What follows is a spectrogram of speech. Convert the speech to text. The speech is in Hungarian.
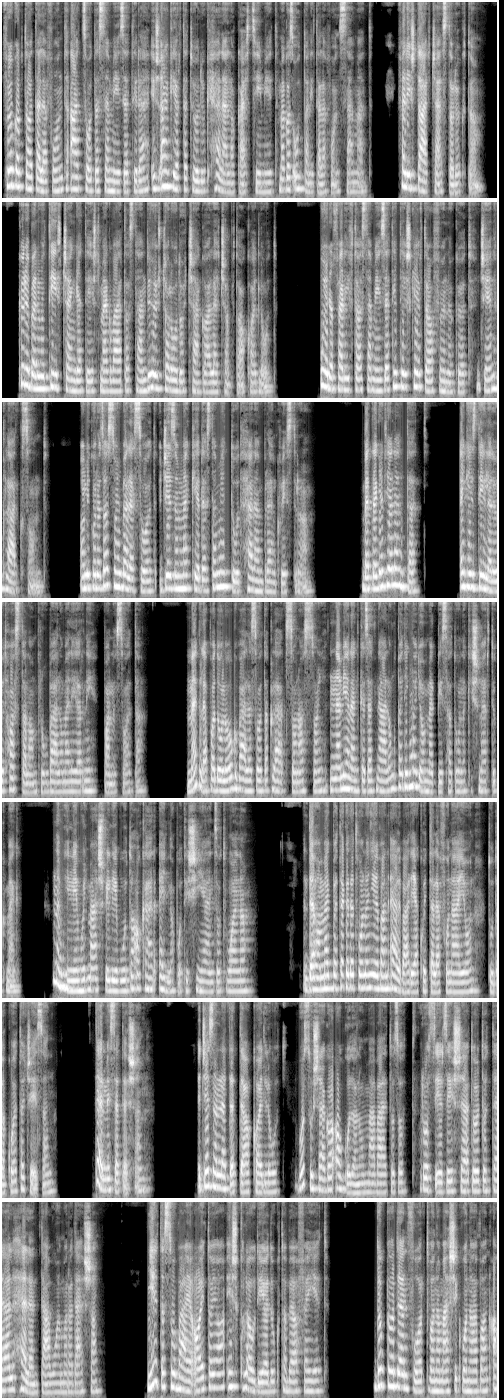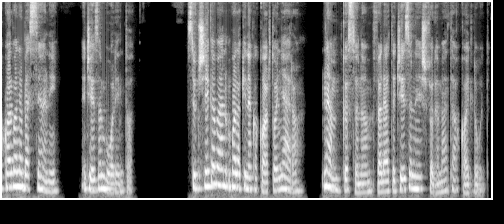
Fölkapta a telefont, átszólt a személyzetire, és elkérte tőlük Helen lakás címét, meg az ottani telefonszámát. Fel is tárcsázta rögtön. Körülbelül tíz csengetést megvárt, aztán dühös csalódottsággal lecsapta a kagylót. Újra felhívta a személyzetit, és kérte a főnököt, Jane Clarkson-t. Amikor az asszony beleszólt, Jason megkérdezte, mit tud Helen Brankvistről. Beteget jelentett? Egész délelőtt hasztalan próbálom elérni, panaszolta. Meglep a dolog, válaszolta Clarkson asszony, nem jelentkezett nálunk, pedig nagyon megbízhatónak ismertük meg. Nem hinném, hogy másfél év óta akár egy napot is hiányzott volna. De ha megbetegedett volna, nyilván elvárják, hogy telefonáljon, tudakolta Jason. Természetesen. Jason letette a kagylót. Bosszúsága aggodalommá változott, rossz érzéssel töltötte el Helen távolmaradása. Nyílt a szobája ajtaja, és Claudia dugta be a fejét. Dr. Danford van a másik vonalban, akar vele beszélni? Jason bólintott. Szüksége van valakinek a kartonjára? Nem, köszönöm, felelte Jason, és fölemelte a kagylót.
